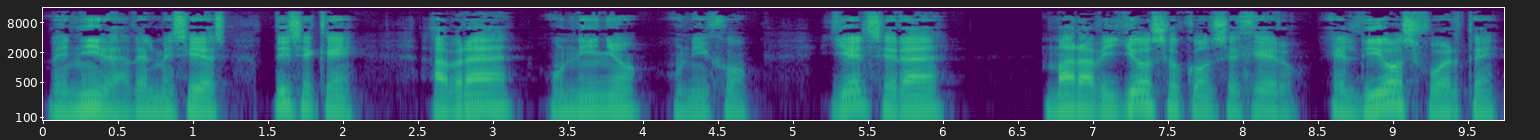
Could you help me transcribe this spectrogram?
venida del Mesías, dice que habrá un niño, un hijo, y él será maravilloso consejero, el Dios fuerte,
